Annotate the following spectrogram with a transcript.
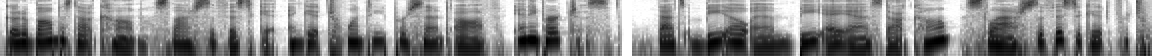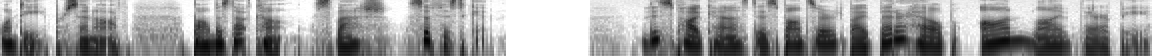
go to bombas.com slash sophisticate and get 20% off any purchase. That's B-O-M-B-A-S dot com slash sophisticate for 20% off. Bombas.com slash sophisticate. This podcast is sponsored by BetterHelp Online Therapy.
